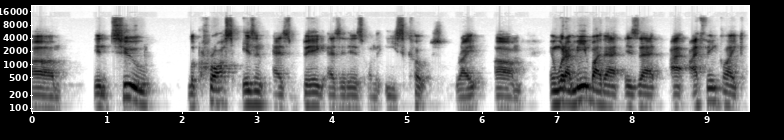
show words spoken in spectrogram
um, and two, lacrosse isn't as big as it is on the East Coast, right? Um, and what I mean by that is that I, I think like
